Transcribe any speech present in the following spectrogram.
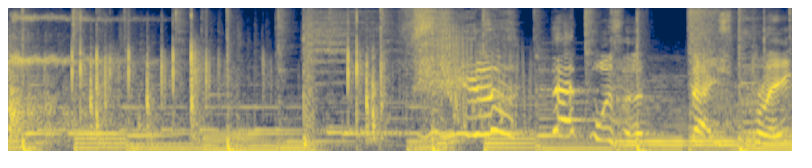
Yeah, That was a nice break.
